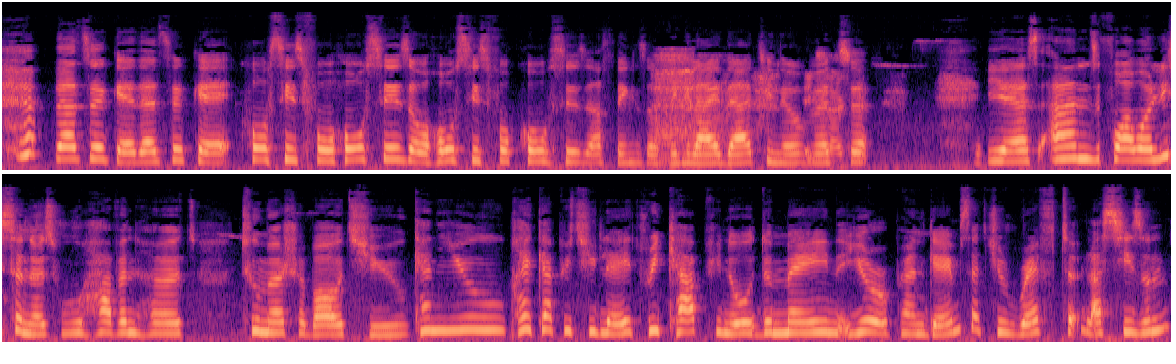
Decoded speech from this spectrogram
that's okay, that's okay. Horses for horses or horses for courses, I think, something like that, you know. But uh, yes, and for our listeners who haven't heard too much about you, can you recapitulate, recap, you know, the main European games that you refed last season?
